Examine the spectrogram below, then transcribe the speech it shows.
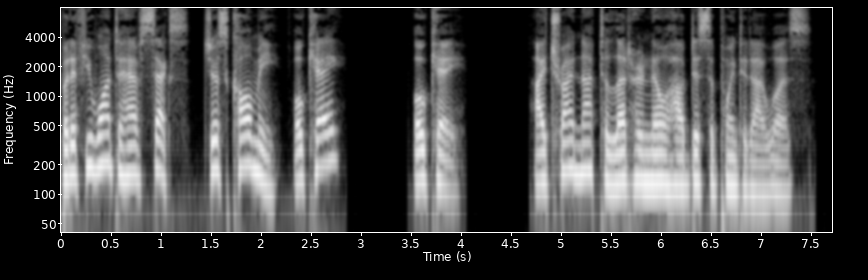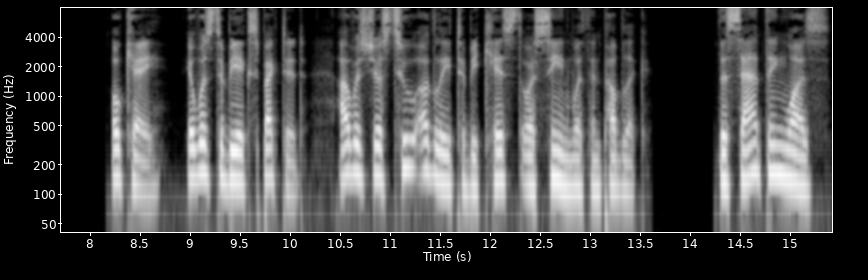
But if you want to have sex, just call me, okay? Okay. I tried not to let her know how disappointed I was. Okay, it was to be expected, I was just too ugly to be kissed or seen with in public. The sad thing was,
